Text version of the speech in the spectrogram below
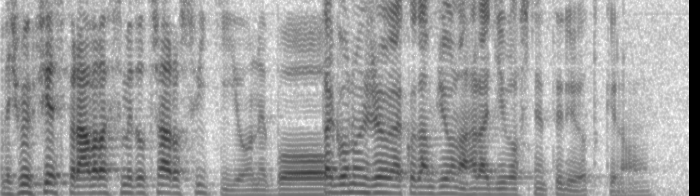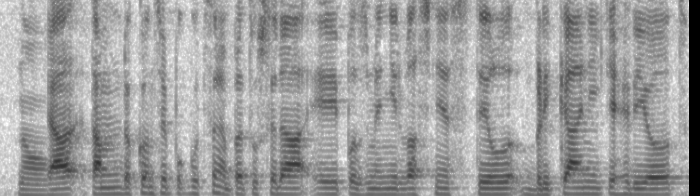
a když mi přijde zpráva, tak se mi to třeba rozsvítí, jo, nebo... Tak ono, že jo, jako tam ti ho nahradí vlastně ty diodky, no. No. Já tam dokonce, pokud se nepletu, se dá i pozměnit vlastně styl blikání těch diod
